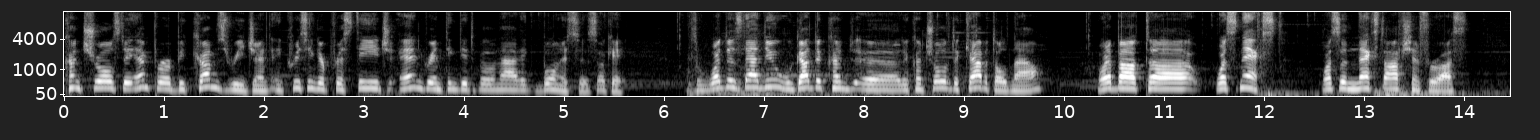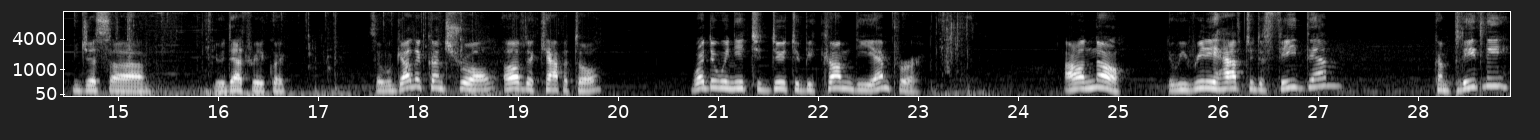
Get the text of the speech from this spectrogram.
controls the emperor becomes regent, increasing their prestige and granting diplomatic bonuses. Okay, so what does that do? We got the con uh, the control of the capital now. What about uh, what's next? What's the next option for us? Let me just uh, do that really quick. So we got the control of the capital. What do we need to do to become the emperor? I don't know. Do we really have to defeat them? Completely?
